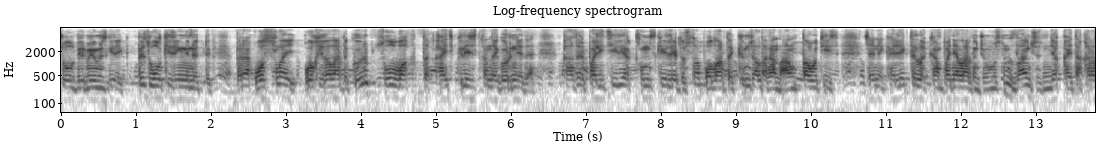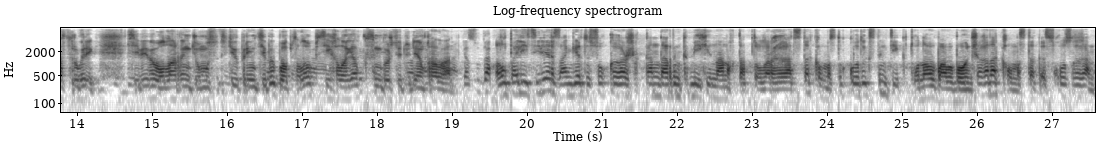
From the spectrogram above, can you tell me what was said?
жол бермеуіміз керек. Біз ол кезеңнен өттік. Бірақ осылай оқиғаларды көріп сол уақытты қайтып келе жатқандай көрінеді. Қазір полицейлер қылмыскерлерді ұстап оларды кім жалдағанын анықтауы тиіс. Және коллекторлық компаниялардың жұмысын заң жүзінде қайта қарастыру керек. Себебі олардың жұмыс істеу принципі бопсалау психологиялық қысым көрсетуден құралған. Ал полицейлер заңгерді соққыға жыққандардың кім екенін анықтапты. Оларға қатысты қылмыстық кодекстің тек тонау бабы бойынша ғана қылмыстық іс қозғаған.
